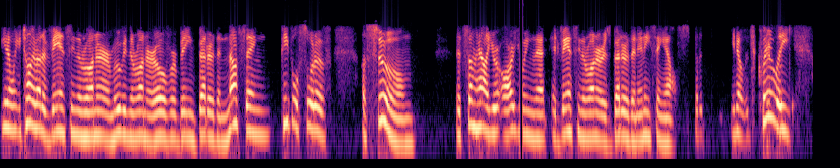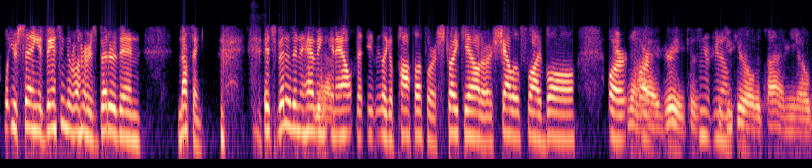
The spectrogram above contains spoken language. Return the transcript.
you know when you're talking about advancing the runner or moving the runner over, being better than nothing, people sort of assume that somehow you're arguing that advancing the runner is better than anything else. But it, you know, it's clearly what you're saying. Advancing the runner is better than nothing. it's better than having Yeah. an out that like a pop up or a strikeout or a shallow fly ball or No, or I agree because you know- you hear all the time, you know,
